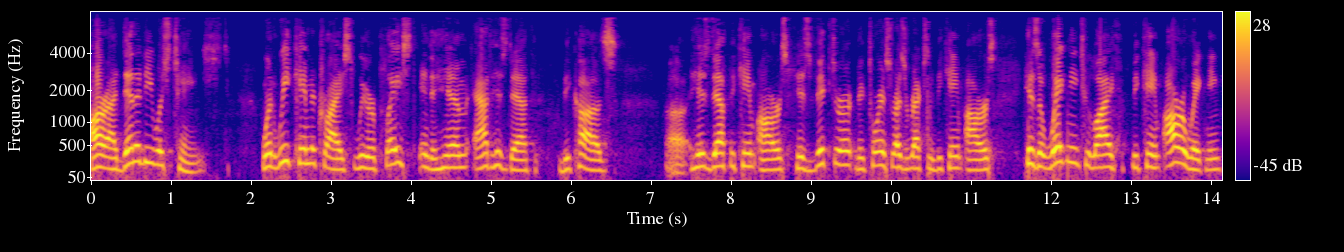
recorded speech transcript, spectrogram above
Our identity was changed. When we came to Christ, we were placed into Him at His death because uh, His death became ours. His victor, victorious resurrection became ours. His awakening to life became our awakening.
